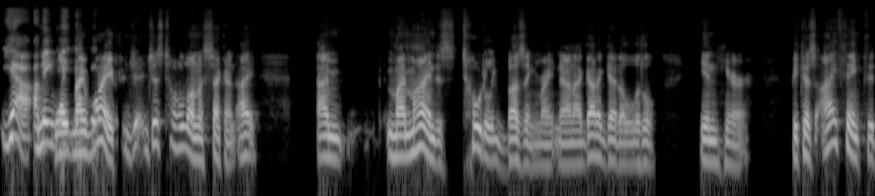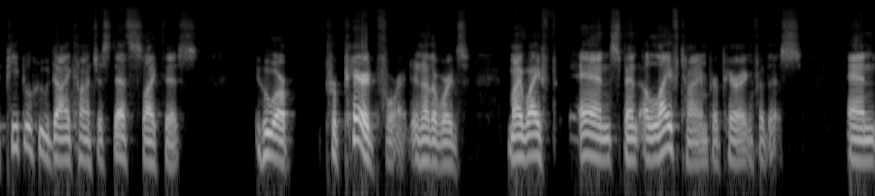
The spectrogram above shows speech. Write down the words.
Yeah, I mean, like it, my it, wife. just hold on a second. I, I'm, my mind is totally buzzing right now, and I got to get a little in here because I think that people who die conscious deaths like this, who are prepared for it, in other words, my wife Anne spent a lifetime preparing for this. And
